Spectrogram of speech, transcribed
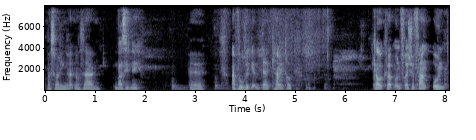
Was wollte ich gerade noch sagen? Weiß ich nicht. Äh, ach, wo wir, da kam ich drauf. Kaulquappen und Frösche fangen und,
